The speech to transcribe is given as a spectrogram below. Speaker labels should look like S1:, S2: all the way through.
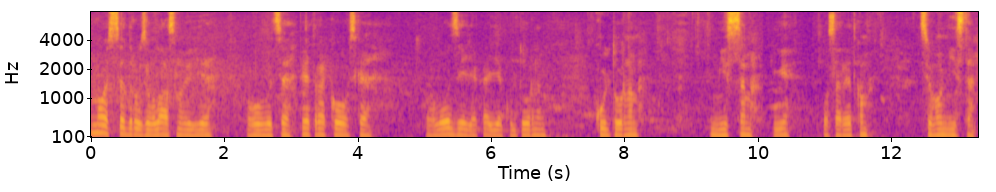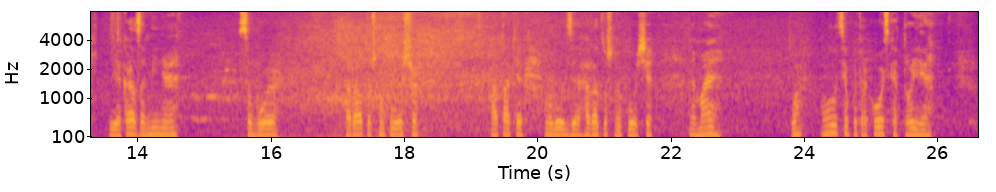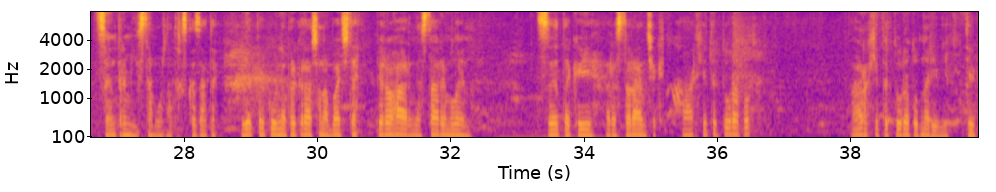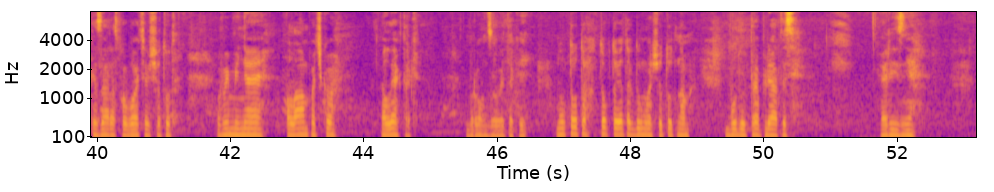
S1: Ну, ось це, друзі, власною є вулиця Петраковська в Лодзі, яка є культурним, культурним місцем і осередком цього міста, яка замінює собою ратушну площу. А так як в Лодзі ратушної площі немає, то вулиця Петраковська то є центр міста, можна так сказати. Як прикольно прикрашена, бачите, пірогарня, старий млин. Це такий ресторанчик. Архітектура тут. Архітектура тут на рівні. Тільки зараз побачив, що тут виміняє лампочку електрик бронзовий такий. Ну, тобто, тобто я так думаю, що тут нам будуть траплятись різні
